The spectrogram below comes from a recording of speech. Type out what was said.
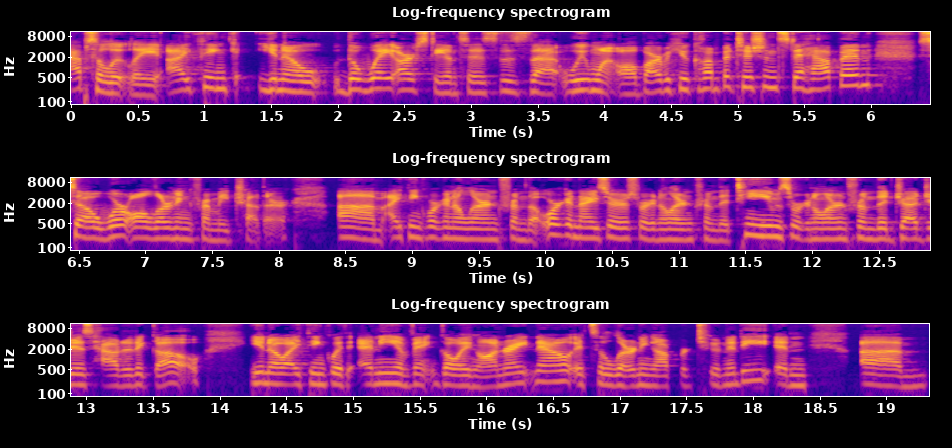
Absolutely. I think, you know, the way our stance is, is that we want all barbecue competitions to happen. So we're all learning from each other. Um, I think we're going to learn from the organizers. We're going to learn from the teams. We're going to learn from the judges. How did it go? You know, I think with any event going on right now, it's a learning opportunity. And, um,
